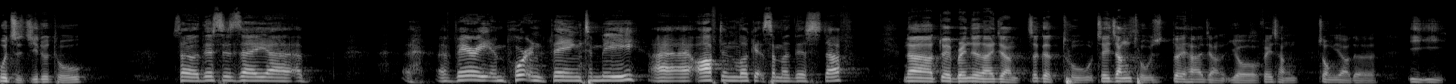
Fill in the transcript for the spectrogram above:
不止基督徒。 So this is a, uh, a, a very important thing to me. I, I often look at some of this stuff. 那对 Brandon 来讲，这个图这张图对他来讲有非常重要的意义。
